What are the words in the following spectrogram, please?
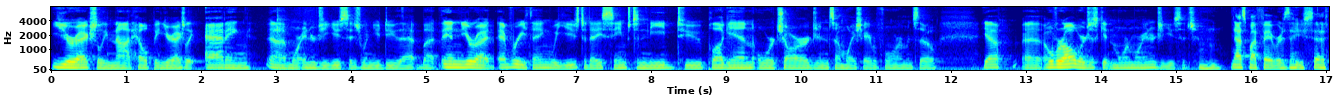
you're actually not helping. You're actually adding uh, more energy usage when you do that. But and you're right. Everything we use today seems to need to plug in or charge in some way, shape, or form, and so yeah, uh, overall, we're just getting more and more energy usage. Mm-hmm. That's my favorite. Is that you said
